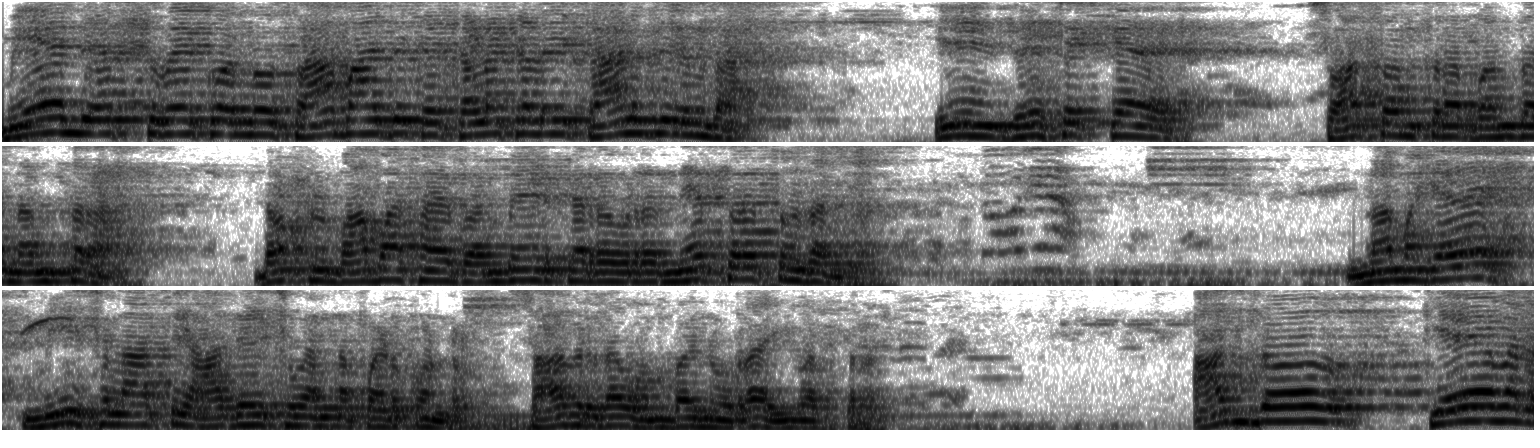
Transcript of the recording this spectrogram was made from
ಮೇಲೆ ಎತ್ತಬೇಕು ಅನ್ನೋ ಸಾಮಾಜಿಕ ಕಳಕಳಿ ಕಾಳಜಿಯಿಂದ ಈ ದೇಶಕ್ಕೆ ಸ್ವಾತಂತ್ರ್ಯ ಬಂದ ನಂತರ ಡಾಕ್ಟರ್ ಬಾಬಾ ಸಾಹೇಬ್ ಅಂಬೇಡ್ಕರ್ ಅವರ ನೇತೃತ್ವದಲ್ಲಿ ನಮಗೆ ಮೀಸಲಾತಿ ಆದೇಶವನ್ನು ಪಡ್ಕೊಂಡ್ರು ಸಾವಿರದ ಒಂಬೈನೂರ ಐವತ್ತರ ಅಂದು ಕೇವಲ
